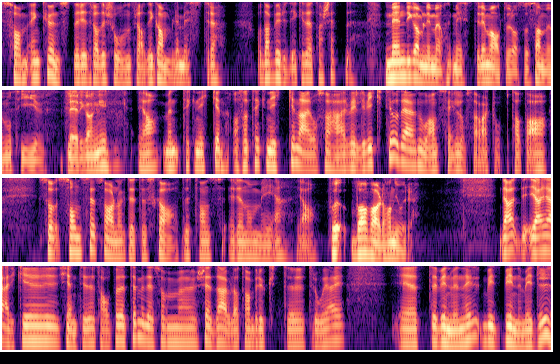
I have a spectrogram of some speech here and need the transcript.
som en kunstner i tradisjonen fra de gamle mestere. Og da burde ikke dette ha skjedd. Men de gamle mestere malte vel også samme motiv flere ganger? Ja, men teknikken. Altså teknikken er også her veldig viktig, og det er jo noe han selv også har vært opptatt av. Så, sånn sett så har nok dette skadet hans renommé, ja. For hva var det han gjorde? Ja, jeg er ikke kjent i detalj på dette, men det som skjedde, er vel at han brukte, tror jeg, et bindemiddel, bindemiddel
